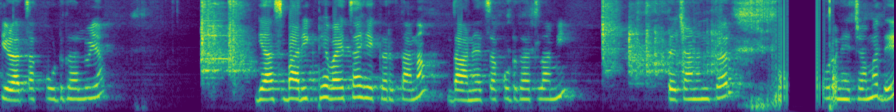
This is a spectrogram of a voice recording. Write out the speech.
तिळाचा कूट घालूया. गॅस बारीक ठेवायचा हे करताना दाण्याचा कूट घातला मी. त्याच्यानंतर आपण ह्याच्यामध्ये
